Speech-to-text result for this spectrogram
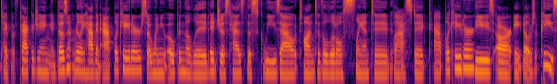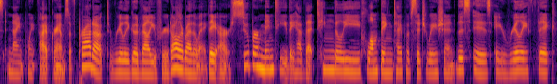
type of packaging. It doesn't really have an applicator, so when you open the lid, it just has the squeeze out onto the little slanted plastic applicator. These are $8 a piece, 9.5 grams of product. Really good value for your dollar, by the way. They are super minty. They have that tingly, plumping type of situation. This is a really thick,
